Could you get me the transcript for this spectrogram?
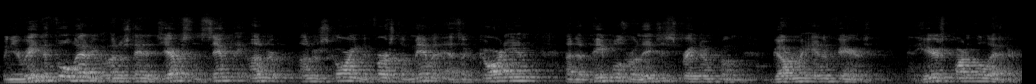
When you read the full letter, you understand that Jefferson is simply under, underscoring the First Amendment as a guardian of the people's religious freedom from government interference. And here's part of the letter.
